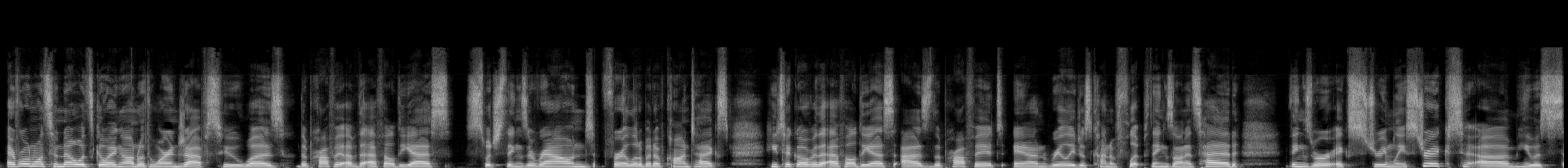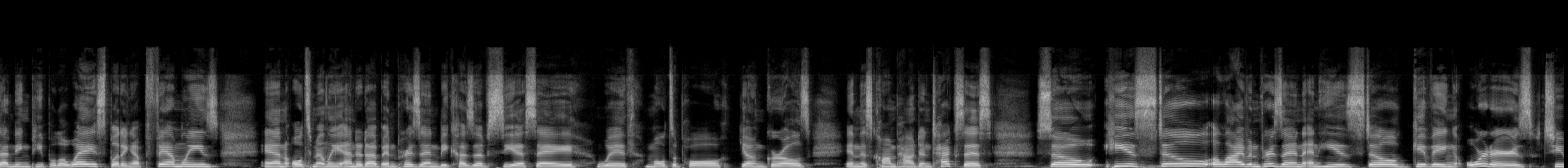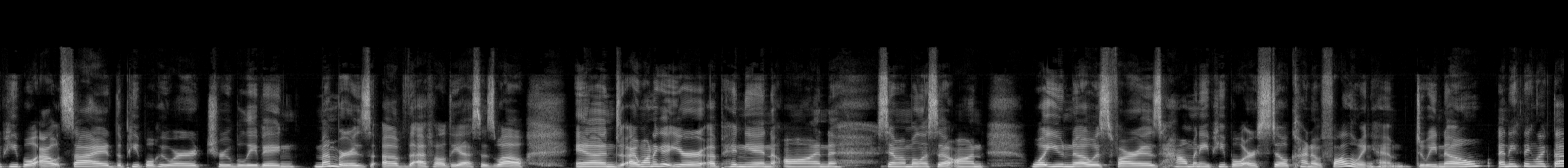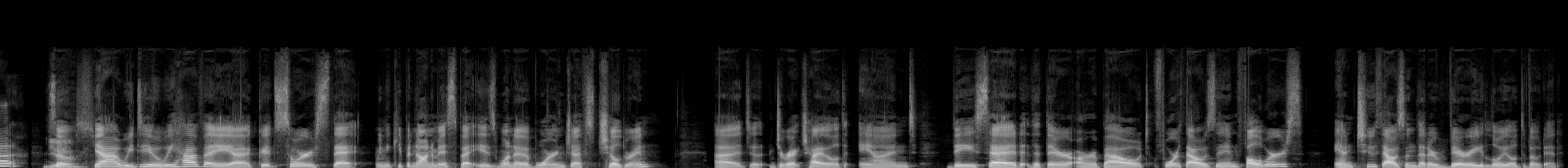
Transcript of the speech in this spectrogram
everyone wants to know what's going on with Warren Jeffs, who was the prophet of the FLDS, switch things around for a little bit of context. He took over the FLDS as the prophet and really just kind of flipped things on its head. Things were extremely strict. Um, he was sending people away, splitting up families, and ultimately ended up in prison because of CSA with multiple young girls in this compound in Texas. So he is still alive in prison and he is still giving orders to people outside, the people who are true believing members of the FLDS as well. And I want to get your opinion on, Sam and Melissa, on what you know as far as how many people are still kind of following him. Do we know anything like that? Yes. So, yeah, we do. We have a, a, good source that we need to keep anonymous, but is one of Warren Jeff's children, uh, d- direct child. And they said that there are about 4,000 followers and 2,000 that are very loyal, devoted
